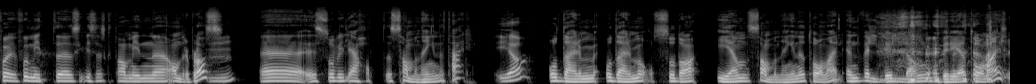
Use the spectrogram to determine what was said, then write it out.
for, for mitt eh, Hvis jeg skal ta min eh, andreplass, Mm. eh, så ville jeg hatt sammenhengende tær. Ja. Og dermed, og dermed også da én sammenhengende tånegl. En veldig lang, bred tånegl.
